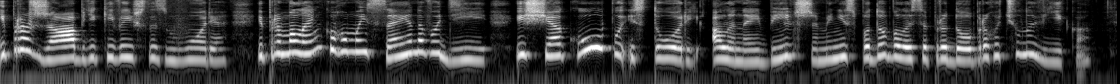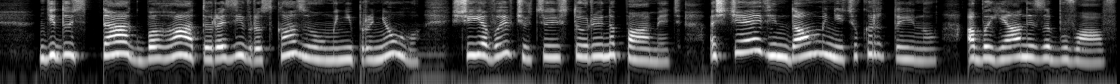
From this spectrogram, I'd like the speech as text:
І про жаб, які вийшли з моря, і про маленького Мойсея на воді, і ще купу історій, але найбільше мені сподобалося про доброго чоловіка. Дідусь так багато разів розказував мені про нього, що я вивчив цю історію на пам'ять, а ще він дав мені цю картину, аби я не забував.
